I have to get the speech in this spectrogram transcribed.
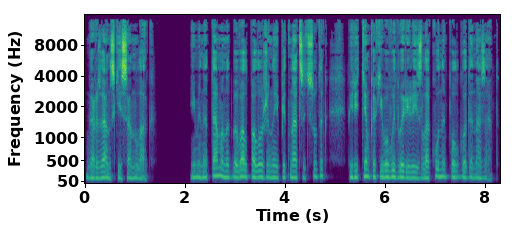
Гарзанский санлаг. Именно там он отбывал положенные пятнадцать суток перед тем, как его выдворили из Лакуны полгода назад.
